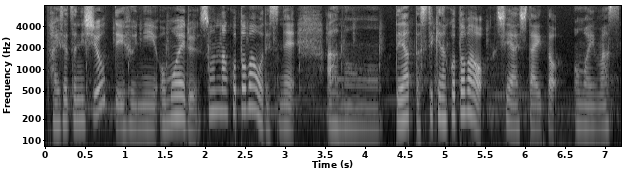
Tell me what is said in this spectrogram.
大切にしようっていうふうに思えるそんな言葉をですねあの出会った素敵な言葉をシェアしたいと思います。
